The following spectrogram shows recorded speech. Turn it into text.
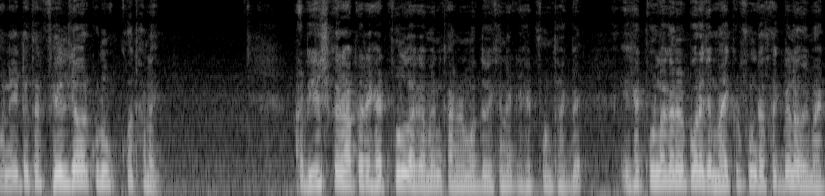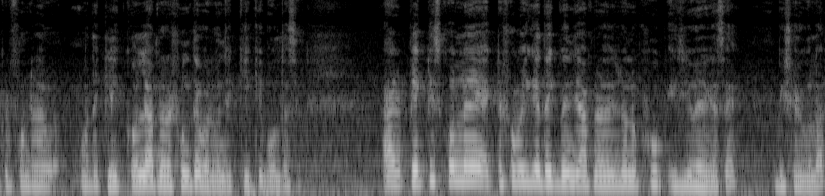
মানে এটাতে ফেল যাওয়ার কোনো কথা নাই। আর বিশেষ করে আপনারা হেডফোন লাগাবেন, কানের মধ্যে ওইখানে একটা হেডফোন থাকবে। এই হেডফোন লাগানোর পরে যে মাইক্রোফোনটা থাকবে না, ওই মাইক্রোফোনটার মধ্যে ক্লিক করলে আপনারা শুনতে পারবেন যে কী কী বলতেছে। আর প্র্যাকটিস করলে একটা সময় গিয়ে দেখবেন যে আপনাদের জন্য খুব ইজি হয়ে গেছে বিষয়গুলো।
